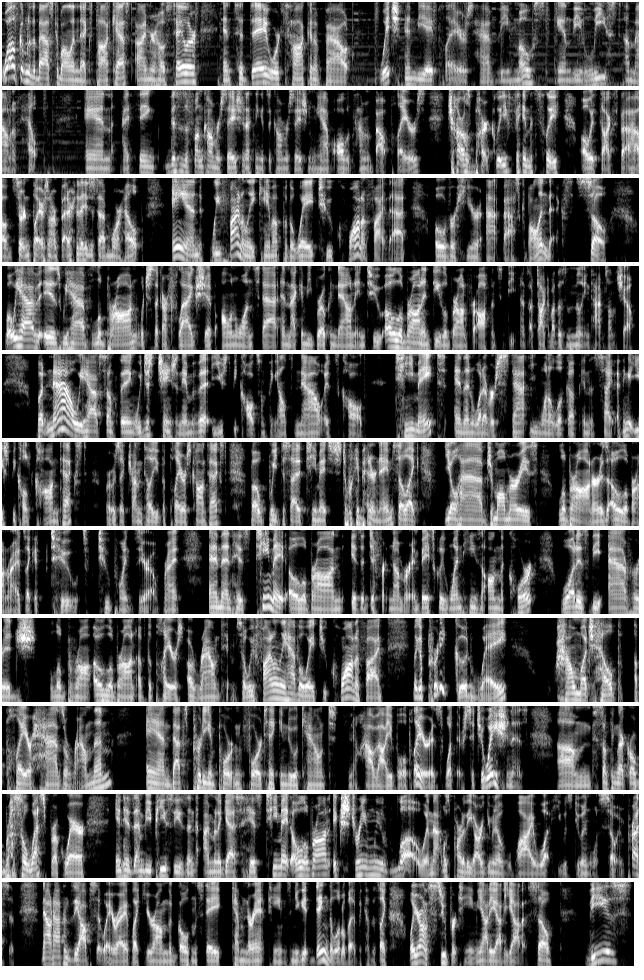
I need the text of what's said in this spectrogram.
Welcome to the Basketball Index podcast. I'm your host, Taylor, and today we're talking about which NBA players have the most and the least amount of help. And I think this is a fun conversation. I think it's a conversation we have all the time about players. Charles Barkley famously always talks about how certain players aren't better, they just have more help. And we finally came up with a way to quantify that over here at Basketball Index. So, what we have is we have LeBron, which is like our flagship all in one stat, and that can be broken down into O LeBron and D LeBron for offense and defense. I've talked about this a million times on the show. But now we have something, we just changed the name of it. It used to be called something else. Now it's called teammate and then whatever stat you want to look up in the site. I think it used to be called context, where it was like trying to tell you the player's context, but we decided teammates just a way better name. So like you'll have Jamal Murray's LeBron or his O LeBron, right? It's like a two, it's 2.0, right? And then his teammate O LeBron is a different number. And basically, when he's on the court, what is the average LeBron, O LeBron of the players around him? So we finally have a way to quantify, like a pretty good way, how much help a player has around them and that's pretty important for taking into account you know how valuable a player is what their situation is. Um, something like russell westbrook where in his mvp season i'm going to guess his teammate o lebron extremely low and that was part of the argument of why what he was doing was so impressive. Now it happens the opposite way right? Like you're on the golden state kevin durant teams and you get dinged a little bit because it's like well you're on a super team yada yada yada. So these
